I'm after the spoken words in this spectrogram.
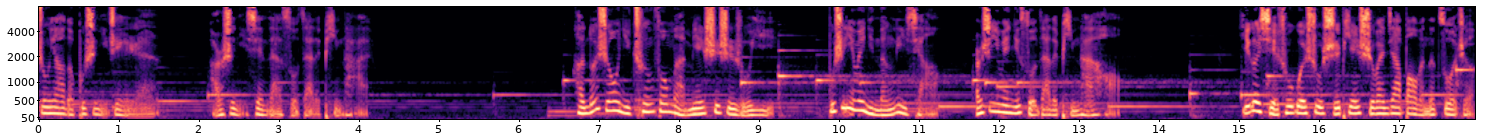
重要的不是你这个人，而是你现在所在的平台。很多时候，你春风满面、事事如意，不是因为你能力强，而是因为你所在的平台好。一个写出过数十篇十万加爆文的作者，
